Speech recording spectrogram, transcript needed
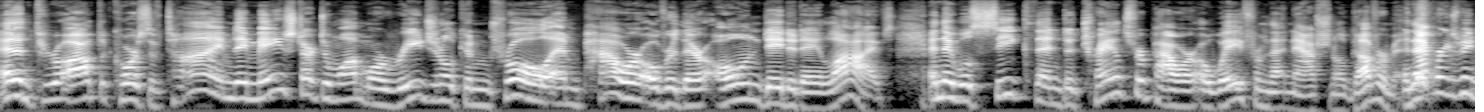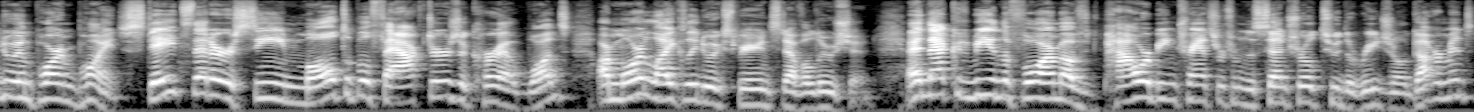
and then throughout the course of time, they may start to want more regional control and power over their own day to day lives. And they will seek then to transfer power away from that national government. And that brings me to an important point. States that are seeing multiple factors occur at once are more likely to experience devolution. And that could be in the form of power being transferred from the central to the regional governments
